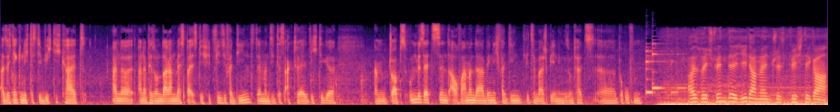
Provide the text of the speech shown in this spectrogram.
Also ich denke nicht, dass die Wichtigkeit einer, einer Person daran messbar ist, wie viel sie verdient, denn man sieht, dass aktuell wichtige ähm, Jobs unbesetzt sind, auch weil man da wenig verdient, wie zum Beispiel in den Gesundheitsberufen. Äh, also ich finde, jeder Mensch ist wichtiger.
